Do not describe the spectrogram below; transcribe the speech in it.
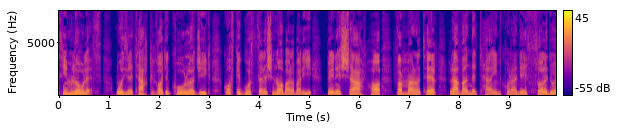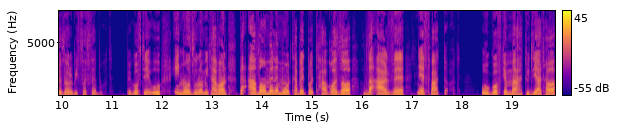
تیم لولس مدیر تحقیقات کورولاجیک گفت که گسترش نابرابری بین شهرها و مناطق روند تعیین کننده سال 2023 بود. به گفته او این موضوع را می‌توان به عوامل مرتبط با تقاضا و عرضه نسبت داد. او گفت که محدودیت ها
